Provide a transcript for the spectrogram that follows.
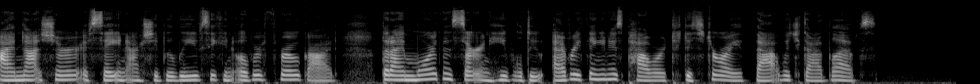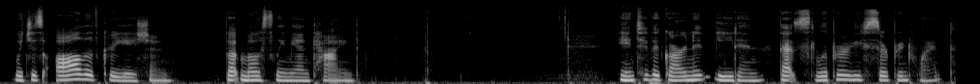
I am not sure if Satan actually believes he can overthrow God, but I am more than certain he will do everything in his power to destroy that which God loves, which is all of creation, but mostly mankind. Into the Garden of Eden that slippery serpent went.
